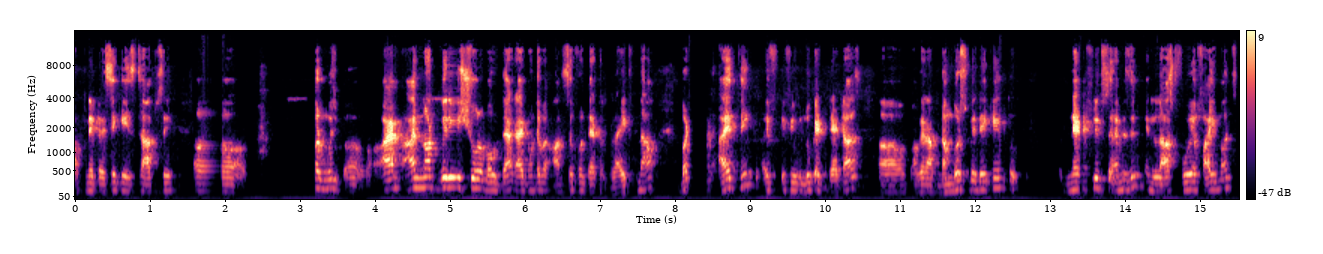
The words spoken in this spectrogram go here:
अपने पैसे के हिसाब से uh, पर मुझ I I am not very sure about that I don't have answer for that right now but I think if if you look at datas अगर आप नंबर्स पे देखें तो Netflix Amazon in last four या फाइव मंथ्स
